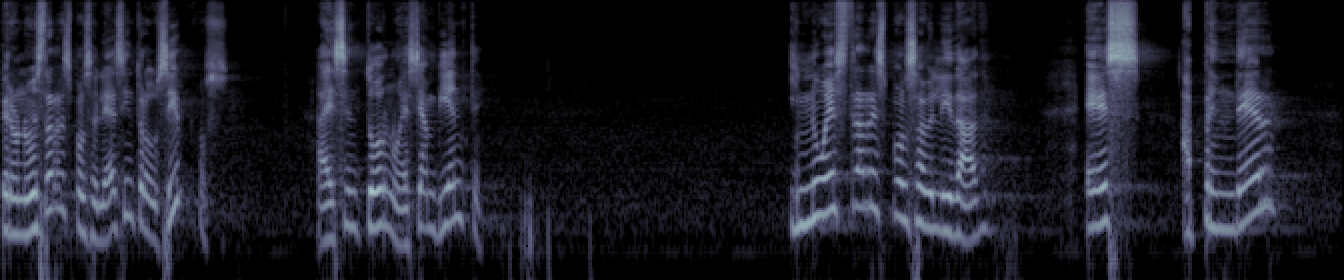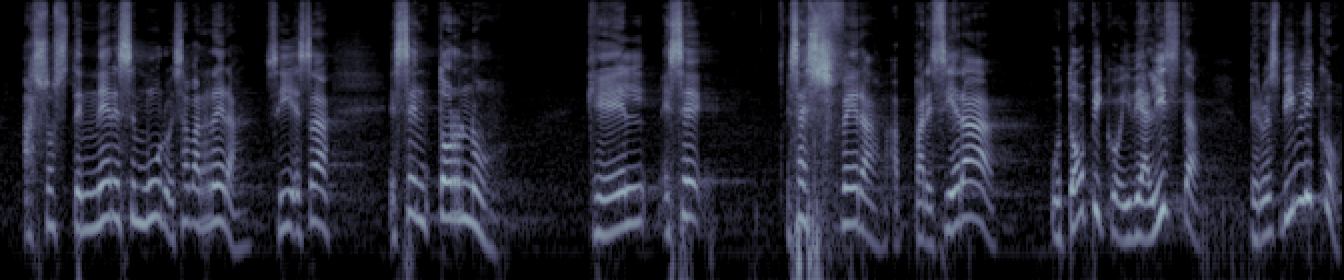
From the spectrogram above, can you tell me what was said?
Pero nuestra responsabilidad es introducirnos a ese entorno, a ese ambiente. Y nuestra responsabilidad es aprender a sostener ese muro, esa barrera, ¿sí? esa, ese entorno que él, ese, esa esfera pareciera utópico, idealista, pero es bíblico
